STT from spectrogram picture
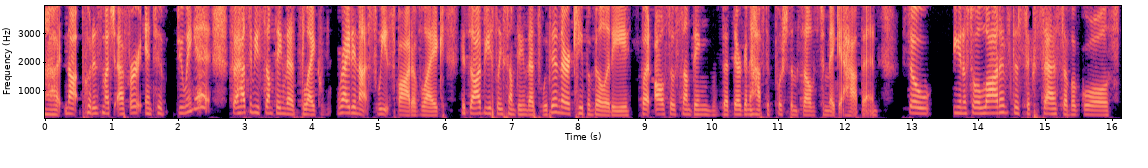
uh, not put as much effort into doing it. So it has to be something that's like right in that sweet spot of like, it's obviously something that's within their capability, but also something that they're going to have to push themselves to make it happen. So, you know, so a lot of the success of a goal st-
